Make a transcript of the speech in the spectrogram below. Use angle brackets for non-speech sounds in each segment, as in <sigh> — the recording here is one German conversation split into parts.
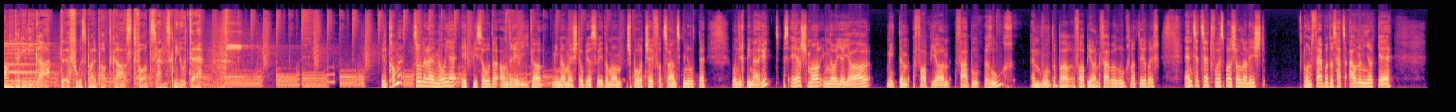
Andere Liga, der Fußball-Podcast vor 20 Minuten. Willkommen zu einer neuen Episode Andere Liga. Mein Name ist Tobias Wedermann, Sportchef von 20 Minuten. Und ich bin auch heute das erste Mal im neuen Jahr mit dem Fabian Fabu Rauch. Einem wunderbaren Fabian Fabu Rauch natürlich. NZZ-Fußballjournalist. Und Fabu, das hat es auch noch nie gegeben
